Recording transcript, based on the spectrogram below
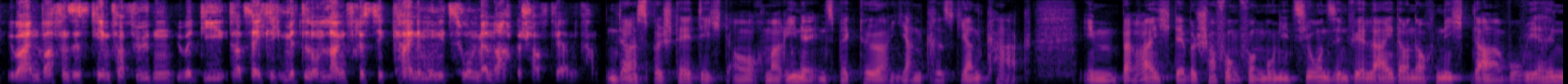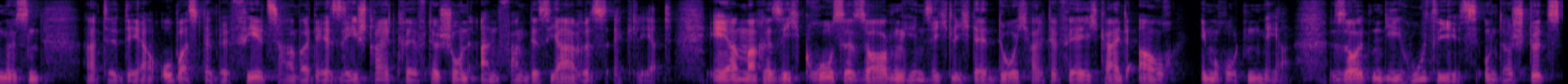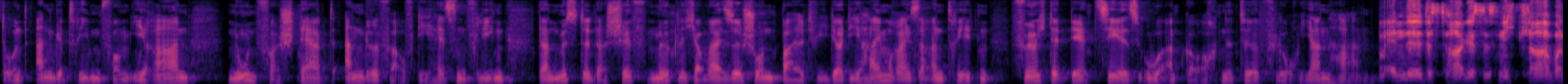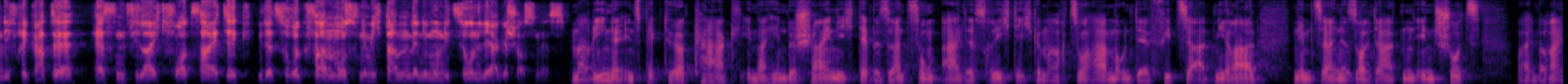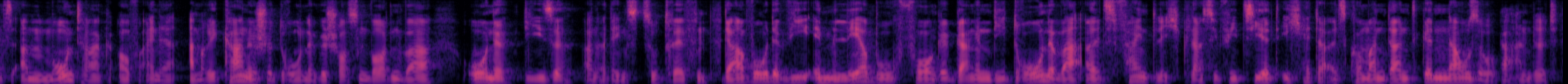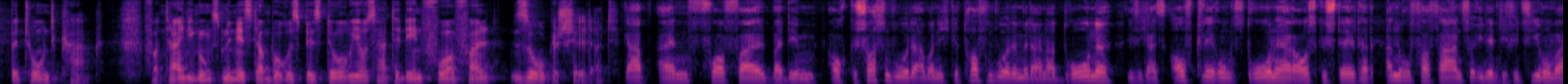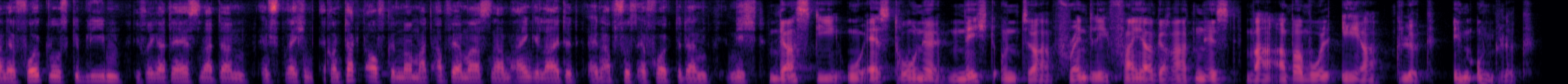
über ein Waffensystem verfügen, über die tatsächlich mittel- und langfristig keine Munition mehr nachbeschafft werden kann. Das bestätigt auch Marineinspektor Inspekteur Jan-Christian Karg. Im Bereich der Beschaffung von Munition sind wir leider noch nicht da, wo wir hin müssen, hatte der oberste Befehlshaber der Seestreitkräfte schon Anfang des Jahres erklärt. Er mache sich große Sorgen hinsichtlich der Durchhaltefähigkeit auch im Roten Meer. Sollten die Houthis, unterstützt und angetrieben vom Iran, nun verstärkt Angriffe auf die Hessen fliegen, dann müsste das Schiff möglicherweise schon bald wieder die Heimreise antreten, fürchtet der CSU-Abgeordnete Florian Hahn. Am Ende des Tages ist nicht klar, wann die Fregatte Hessen vielleicht vorzeitig wieder zurückfahren muss, nämlich dann, wenn die Munition leer geschossen ist. Marineinspekteur Karg immerhin bescheinigt der Besatzung, alles richtig gemacht zu haben und der Vizeadmiral nimmt seine Soldaten in Schutz weil bereits am Montag auf eine amerikanische Drohne geschossen worden war, ohne diese allerdings zu treffen. Da wurde wie im Lehrbuch vorgegangen, die Drohne war als feindlich klassifiziert, ich hätte als Kommandant genauso gehandelt, betont Karg. Verteidigungsminister Boris Pistorius hatte den Vorfall so geschildert. Es gab einen Vorfall, bei dem auch geschossen wurde, aber nicht getroffen wurde mit einer Drohne, die sich als Aufklärungsdrohne herausgestellt hat. Anrufverfahren zur Identifizierung waren erfolglos geblieben. Die Fregatte Hessen hat dann entsprechend Kontakt aufgenommen, hat Abwehrmaßnahmen eingeleitet. Ein Abschuss erfolgte dann nicht. Dass die US-Drohne nicht unter Friendly Fire geraten ist, war aber wohl eher Glück im Unglück.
